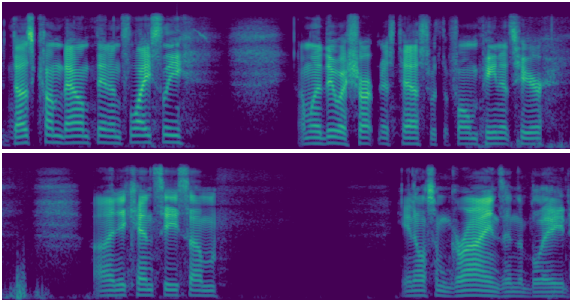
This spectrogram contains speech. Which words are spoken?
It does come down thin and slicely. I'm going to do a sharpness test with the foam peanuts here. Uh, and you can see some, you know, some grinds in the blade.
